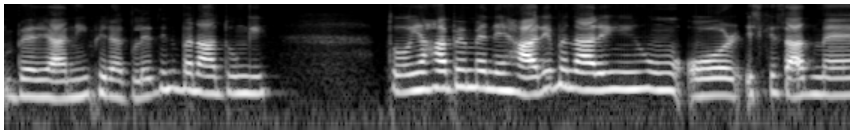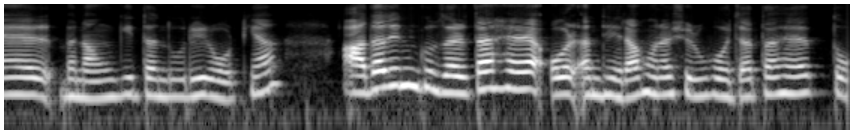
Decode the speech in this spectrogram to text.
बिरयानी फिर अगले दिन बना दूँगी। तो यहाँ पे मैं निहारी बना रही हूँ और इसके साथ मैं बनाऊँगी तंदूरी रोटियाँ। आधा दिन गुज़रता है और अंधेरा होना शुरू हो जाता है तो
